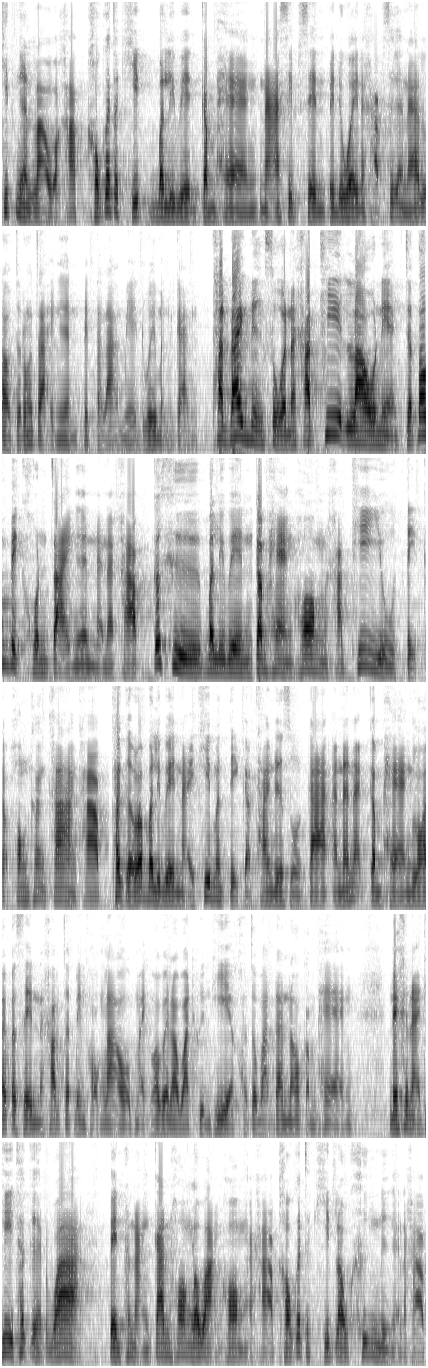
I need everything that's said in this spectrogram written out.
คิดเงินเราอะครับเขาก็จะคิดบริเวณกำแพงหนา 10 เซนไปด้วยนะครับซึ่งอันนั้นเราจะต้องจ่ายเงินเป็นตารางเมตรด้วยเหมือนกัน ถัดไปอีกหนึ่งส่วนนะครับที่เราเนี่ยจะต้องเป็นคนจ่ายเงินนะนะครับก็คือบริเวณกำแพงห้องนะครับที่อยู่ติดกับห้องข้างๆครับถ้าเกิดว่าบริเวณไหนที่มันติดกับทางเดินส่วนกลางอันนั้นนะกำแพงร้อยเปอร์เซ็นต์นะครับจะเป็นของเราหมายความว่าเวลาวัดพื้นที่เขาจะวัดด้านนอกกำแพง ในขณะที่ถ้าเกิดว่าเป็นผนังกั้นห้องระหว่างห้องนะครับเขาก็จะคิดเราครึ่งหนึ่งนะครับ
